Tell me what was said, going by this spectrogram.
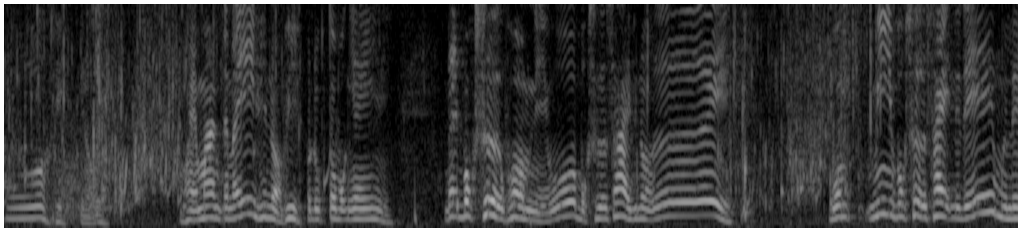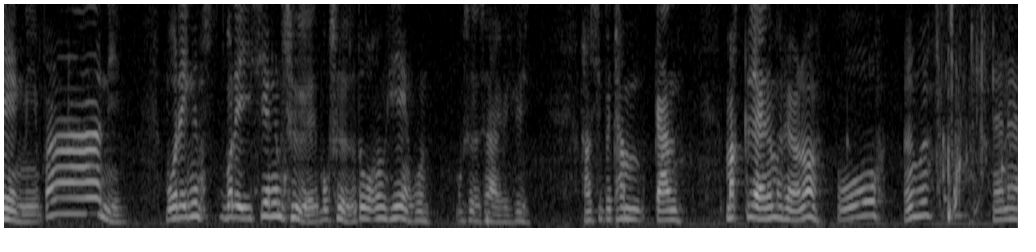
โอ้พี่พี่น้องเอ้ยหอยมันจังไหนพี่น้องพี่ปลาดุกตัวบักใหญ่นี่ได้บ็อกเซอร์พร้อมนี่โอ้บ็อกเซอร์ทรายพี่น้องเอ้ยบ่มีบกเสือใส่เลยเด้มือแรงนี่ป้านี่บ่ได้เงินบ่ได้เสียเงินซื้อเลยบกเสือก็ตัวเขาแพงพุ่นบกเสือใส่พี่ๆเฮาสิไปทำการมักเกลือนั่มาเถอะเนาะโอ้เบิ่งเบิ่งแน่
